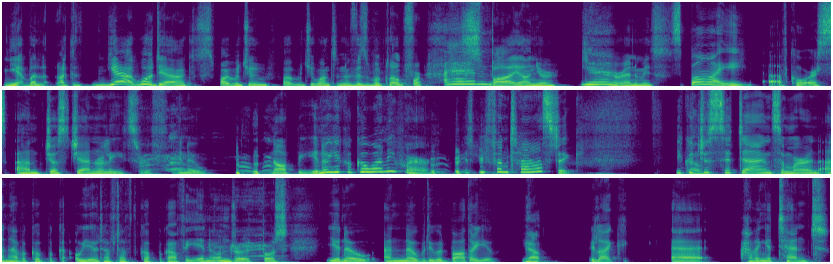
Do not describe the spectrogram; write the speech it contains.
Yeah, well, like, yeah, I would. Yeah, why would you? Why would you want an invisible cloak for? Um, Spy on your yeah. your enemies. spy, of course, and just generally sort of, you know, not be, you know, you could go anywhere. It'd be fantastic. You could Um, just sit down somewhere and, and have a cup of, co- oh, you'd have to have the cup of coffee in under it, but, you know, and nobody would bother you. Yeah, Be like uh, having a tent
